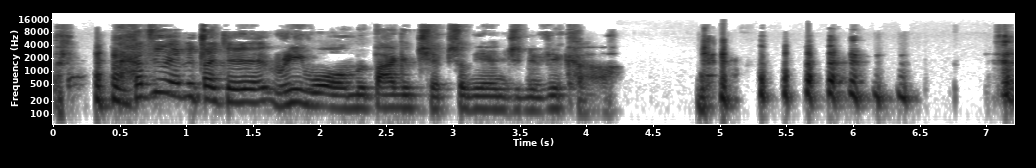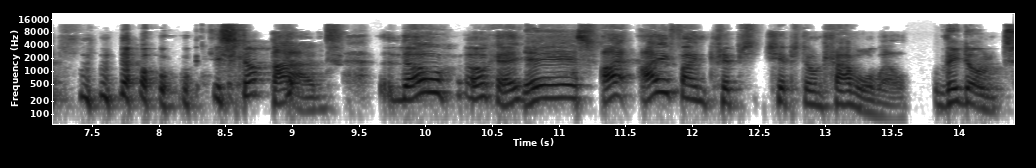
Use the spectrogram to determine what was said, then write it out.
Have you ever tried to rewarm a bag of chips on the engine of your car? no, It's not bad. no, okay. yes, I I find chips chips don't travel well. they don't.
